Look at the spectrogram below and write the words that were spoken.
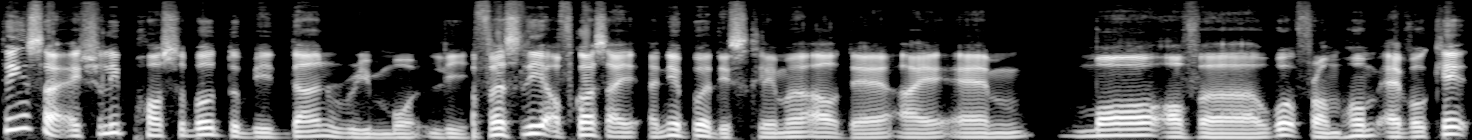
things are actually possible to be done remotely. Firstly, of course, I, I need to put a disclaimer out there. I am more of a work from home advocate.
